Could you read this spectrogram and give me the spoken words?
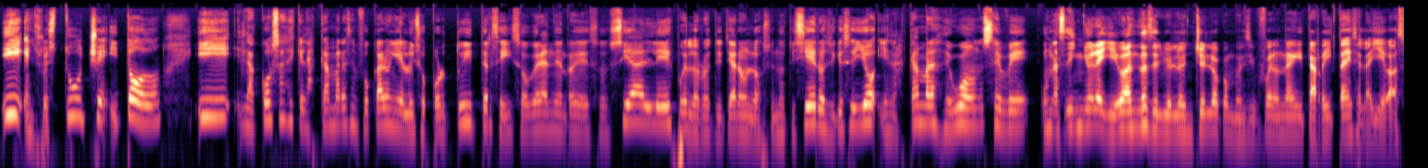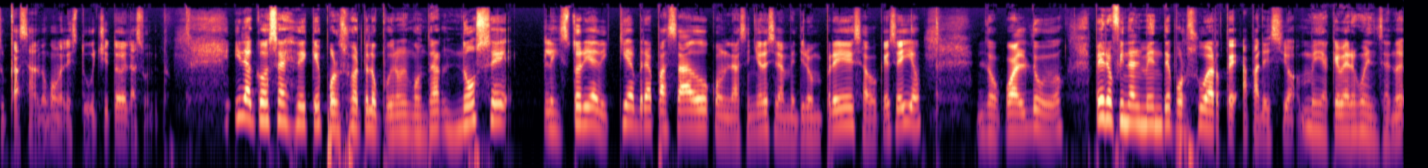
Y en su estuche y todo. Y la cosa es de que las cámaras se enfocaron, y lo hizo por Twitter, se hizo grande en redes sociales, pues lo retuitearon los noticieros y qué sé yo. Y en las cámaras de se ve una señora llevándose el violonchelo como si fuera una guitarrita y se la lleva a su casa, ¿no? Con el estuche y todo el asunto. Y la cosa es de que por suerte lo pudieron encontrar. No sé la historia de qué habrá pasado con la señora, si la metieron presa o qué sé yo, lo cual dudo. Pero finalmente, por suerte, apareció. Mira, qué vergüenza, ¿no?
